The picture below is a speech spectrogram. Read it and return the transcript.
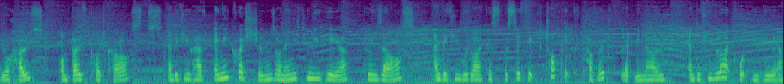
your host on both podcasts, and if you have any questions on anything you hear, please ask. And if you would like a specific topic covered, let me know. And if you like what you hear,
